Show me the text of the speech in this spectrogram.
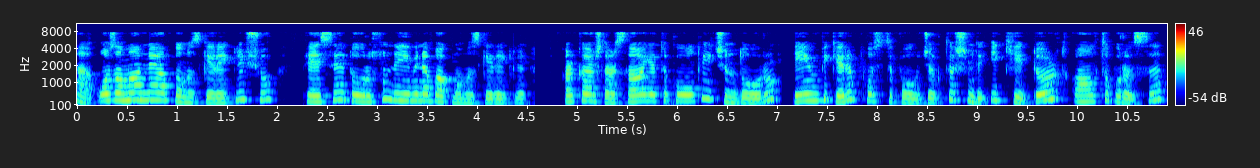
Ha, o zaman ne yapmamız gerekli? Şu PS doğrusunun eğimine bakmamız gerekli. Arkadaşlar sağa yatık olduğu için doğru. Eğim bir kere pozitif olacaktır. Şimdi 2, 4, 6 burası.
